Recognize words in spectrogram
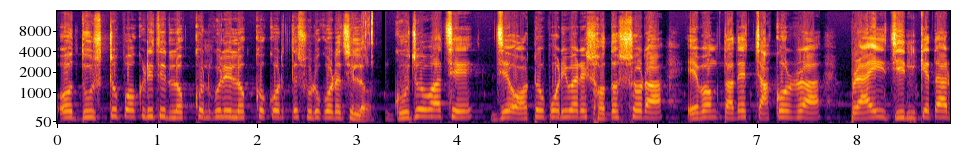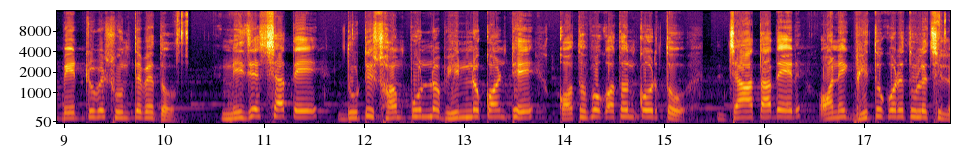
ও দুষ্টু প্রকৃতির লক্ষণগুলি লক্ষ্য করতে শুরু করেছিল। গুজব আছে যে অটো পরিবারের সদস্যরা এবং তাদের চাকররা প্রায়ই জিনকে তার বেডরুমে শুনতে পেত। নিজের সাথে দুটি সম্পূর্ণ ভিন্ন কণ্ঠে কথোপকথন করত, যা তাদের অনেক ভীত করে তুলেছিল।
